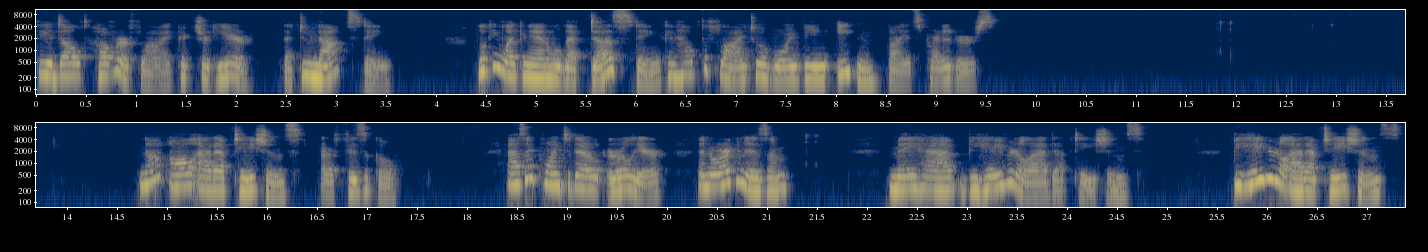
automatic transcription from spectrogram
the adult hover fly pictured here, that do not sting. Looking like an animal that does sting can help the fly to avoid being eaten by its predators. Not all adaptations are physical. As I pointed out earlier, an organism may have behavioral adaptations. Behavioral adaptations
